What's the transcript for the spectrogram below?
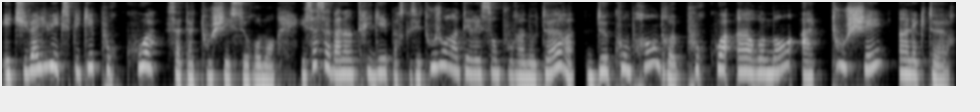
et tu vas lui expliquer pourquoi ça t'a touché ce roman. Et ça, ça va l'intriguer parce que c'est toujours intéressant pour un auteur de comprendre pourquoi un roman a touché un lecteur.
